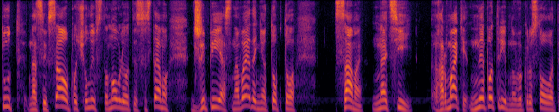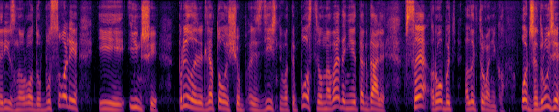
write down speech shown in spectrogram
тут на цих САУ почали встановлювати систему GPS-наведення, тобто саме на цій гарматі не потрібно використовувати різного роду бусолі і інші прилади для того, щоб здійснювати постріл, наведення і так далі. Все робить електроніка. Отже, друзі,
